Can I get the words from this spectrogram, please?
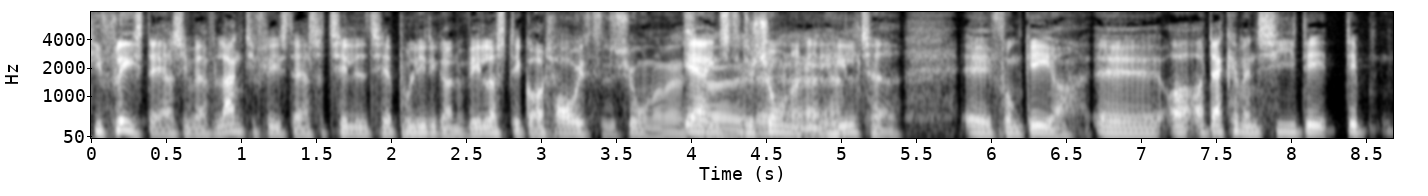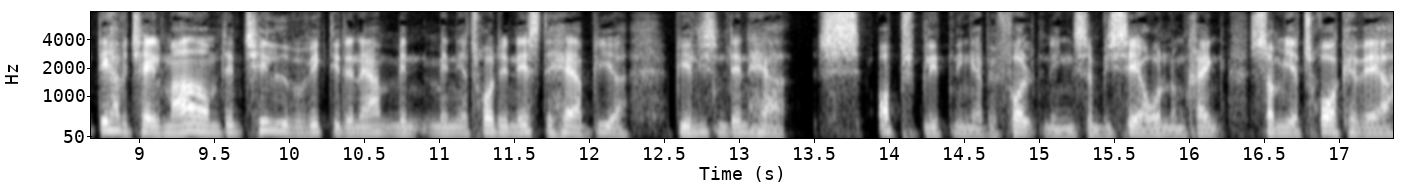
de fleste af os, i hvert fald langt de fleste af os, har tillid til, at politikerne vil os det godt. Og institutionerne. Ja, så, institutionerne ja, ja, ja. i det hele taget øh, fungerer. Øh, og, og der kan man sige, det, det, det har vi talt meget om, den tillid, hvor vigtig den er, men, men jeg tror, det næste her bliver, bliver ligesom den her opsplitning af befolkningen, som vi ser rundt omkring, som jeg tror kan være,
